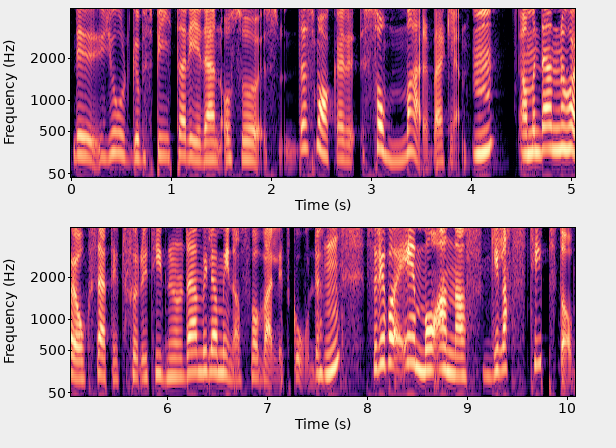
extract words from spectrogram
Det är jordgubbsbitar i den och så det smakar sommar verkligen. Mm. Ja men den har jag också ätit förr i tiden och den vill jag minnas var väldigt god. Mm. Så det var Emma och Annas glasstips då.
